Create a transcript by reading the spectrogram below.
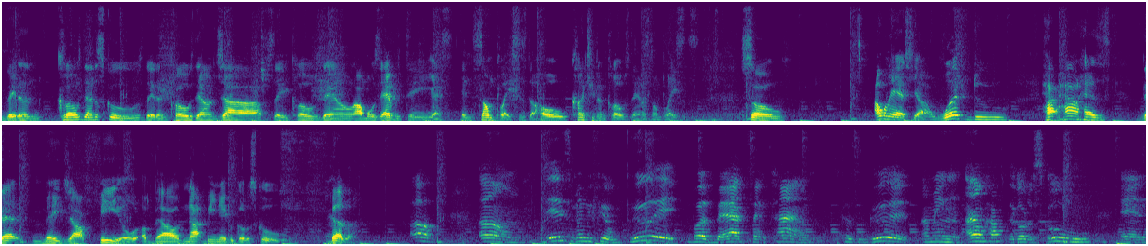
They done closed down the schools. They done closed down jobs. They closed down almost everything. Yes, in some places, the whole country done closed down in some places. So, I want to ask y'all, what do, how, how has that made y'all feel about not being able to go to school? Bella. oh, um, it's made me feel good, but bad at the same time. Cause good, I mean, I don't have to go to school, and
